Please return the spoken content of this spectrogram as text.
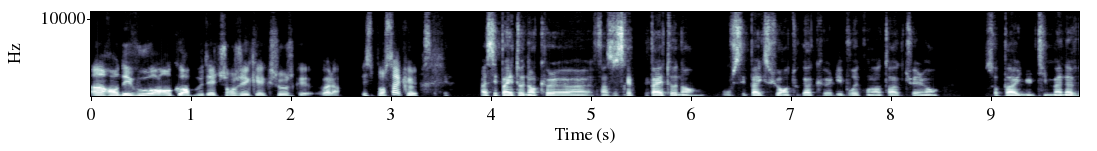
un rendez-vous aura encore peut-être changé quelque chose. Voilà. Et c'est pour ça que c'est pas étonnant que, enfin, ce serait pas étonnant, ou c'est pas exclu en tout cas que les bruits qu'on entend actuellement soient pas une ultime manœuvre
